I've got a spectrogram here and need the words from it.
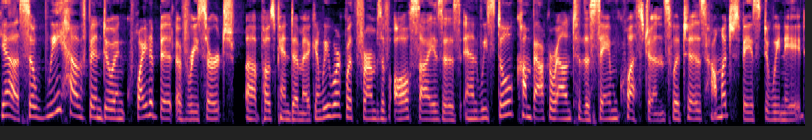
Yeah, so we have been doing quite a bit of research uh, post pandemic, and we work with firms of all sizes, and we still come back around to the same questions, which is how much space do we need?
